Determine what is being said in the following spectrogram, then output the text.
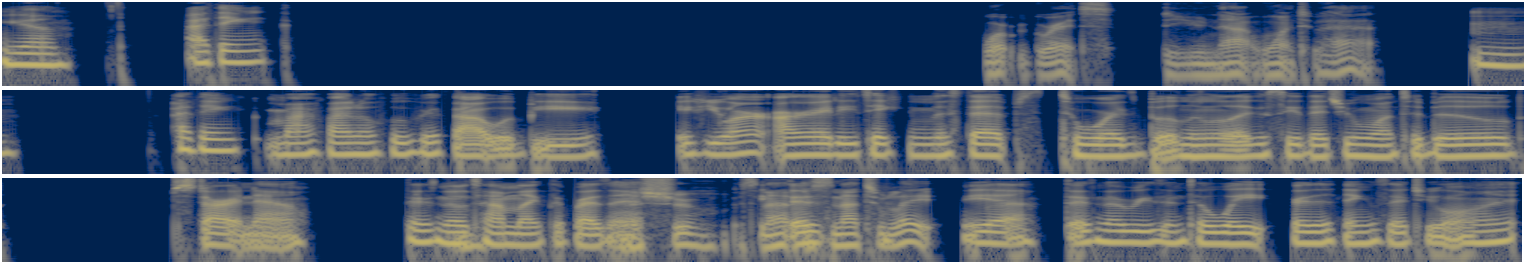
Yeah. I think What regrets do you not want to have? mm, I think my final food for thought would be if you aren't already taking the steps towards building the legacy that you want to build, start now. There's no Mm. time like the present. That's true. It's not. There's- It's not too late. Yeah, there's no reason to wait for the things that you want.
